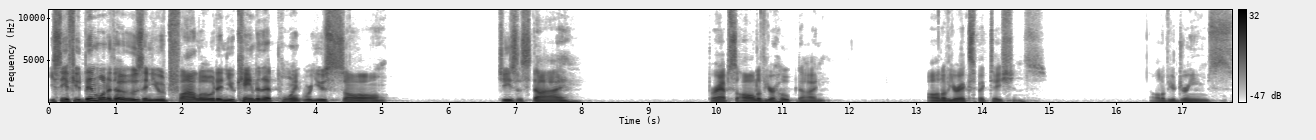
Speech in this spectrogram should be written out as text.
You see, if you'd been one of those and you'd followed and you came to that point where you saw Jesus die, perhaps all of your hope died, all of your expectations, all of your dreams.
